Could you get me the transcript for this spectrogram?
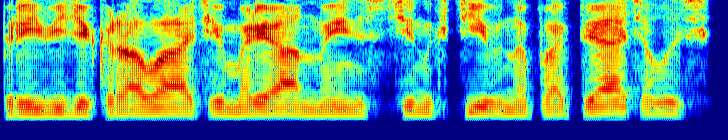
При виде кровати Марианна инстинктивно попятилась,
